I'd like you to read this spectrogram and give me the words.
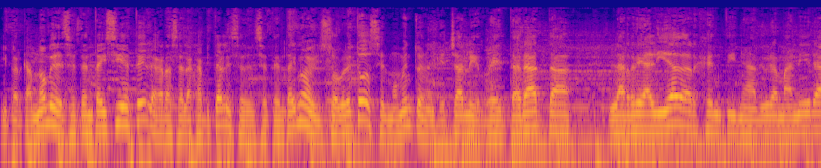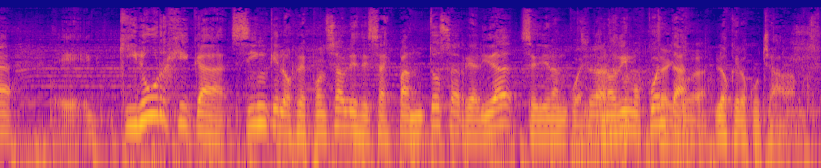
Hipercandombe del 77, la grasa de las capitales es del 79, y sobre todo es el momento en el que Charlie retrata la realidad de Argentina de una manera eh, quirúrgica sin que los responsables de esa espantosa realidad se dieran cuenta. Nos dimos cuenta los que lo escuchábamos.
